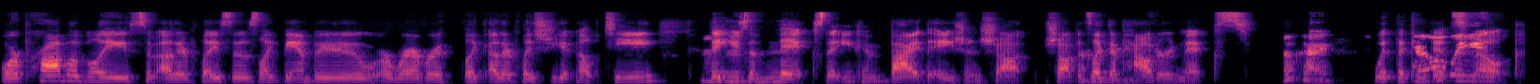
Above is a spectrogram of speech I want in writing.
or probably some other places like bamboo or wherever like other places you get milk tea they Mhm. use a mix that you can buy at the asian shop shop it's like a Mhm. powdered mix Okay. With the I condensed always- milk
